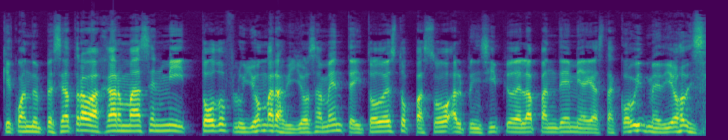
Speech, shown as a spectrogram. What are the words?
que cuando empecé a trabajar más en mí, todo fluyó maravillosamente y todo esto pasó al principio de la pandemia y hasta COVID me dio, dice.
